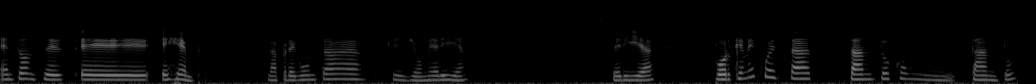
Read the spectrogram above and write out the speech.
Entonces, eh, ejemplo, la pregunta que yo me haría sería, ¿por qué me cuesta tanto, tanto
